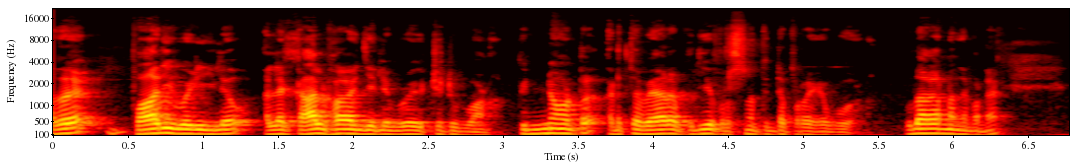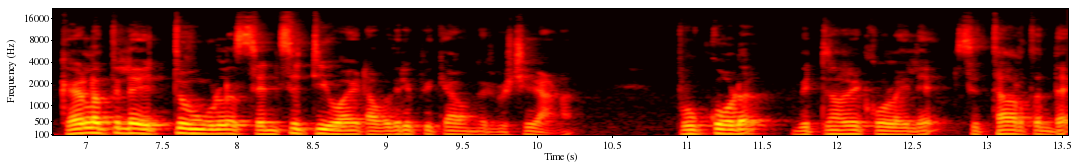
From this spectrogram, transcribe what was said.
അത് പാതി വഴിയിലോ അല്ലെ കാൽഭാഗം ചെല്ലുമ്പോഴോ ഇട്ടിട്ട് പോകണം പിന്നോട്ട് അടുത്ത വേറെ പുതിയ പ്രശ്നത്തിന്റെ പുറകെ പോവുകയാണ് ഉദാഹരണം എന്ന് പറഞ്ഞാൽ കേരളത്തിലെ ഏറ്റവും കൂടുതൽ സെൻസിറ്റീവായിട്ട് അവതരിപ്പിക്കാവുന്ന ഒരു വിഷയമാണ് പൂക്കോട് വെറ്റിനറി കോളേജിലെ സിദ്ധാർത്ഥന്റെ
